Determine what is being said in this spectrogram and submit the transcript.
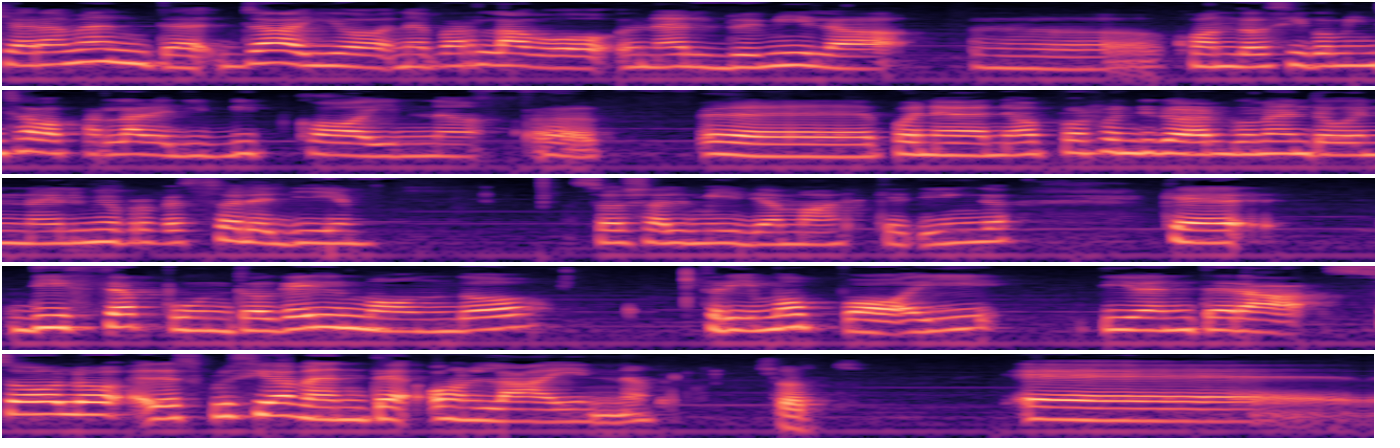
chiaramente già io ne parlavo nel 2000 eh, quando si cominciava a parlare di Bitcoin, eh, eh, poi ne, ne ho approfondito l'argomento con il mio professore di social media marketing che disse appunto che il mondo prima o poi diventerà solo ed esclusivamente online. Certo. E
